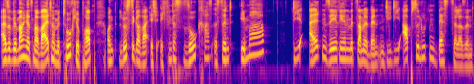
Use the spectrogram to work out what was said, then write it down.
also wir machen jetzt mal weiter mit Tokyo Pop und lustigerweise, ich, ich finde das so krass, es sind immer die alten Serien mit Sammelbänden, die die absoluten Bestseller sind.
